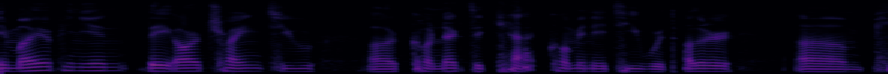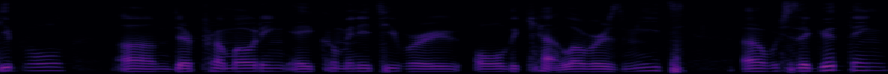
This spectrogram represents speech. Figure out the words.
in my opinion, they are trying to uh, connect the cat community with other um, people. Um, they're promoting a community where all the cat lovers meet, uh, which is a good thing.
